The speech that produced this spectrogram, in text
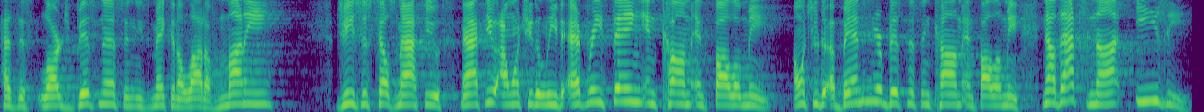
has this large business and he's making a lot of money. Jesus tells Matthew, Matthew, I want you to leave everything and come and follow me. I want you to abandon your business and come and follow me. Now, that's not easy.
